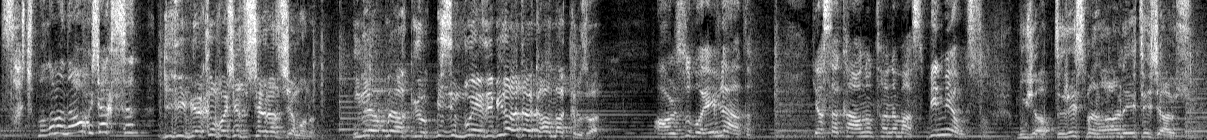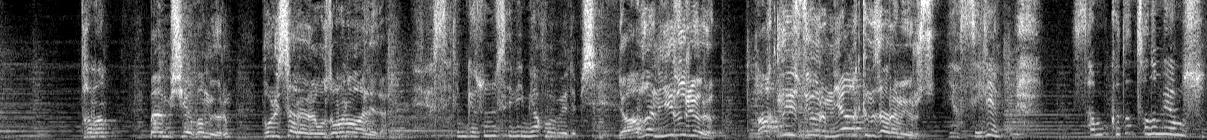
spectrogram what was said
saçmalama ne yapacaksın? Gidip yaka paça dışarı atacağım onu. Bunu yapmaya hakkı yok. Bizim bu evde bir ay daha kalma hakkımız var. Arzu bu evladım. Yasa kanun tanımaz. Bilmiyor musun? Bu yaptığı resmen haneye tecavüz. Ben bir şey yapamıyorum. Polis ararım o zaman o halleder. Ya Selim gözünü seveyim yapma böyle bir şey. Ya abla niye duruyorum? Haklıyız diyorum. Niye hakkımızı aramıyoruz? Ya Selim sen bu kadını tanımıyor musun?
